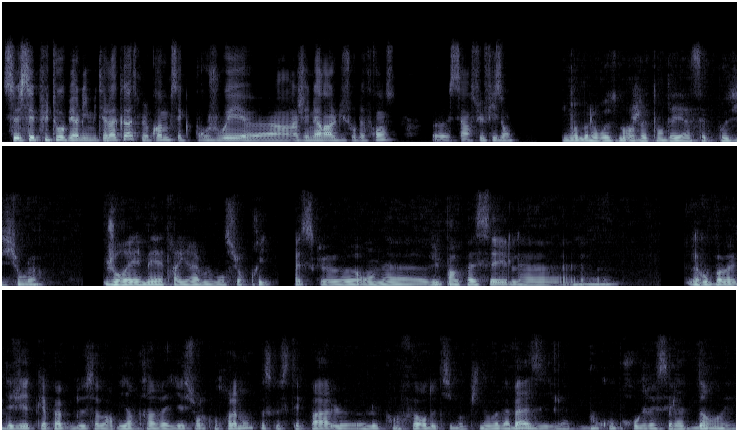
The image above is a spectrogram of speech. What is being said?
c'est plutôt bien limité la casse. Mais le problème, c'est que pour jouer euh, un général du Tour de France, euh, c'est insuffisant. Moi, malheureusement, je l'attendais à cette position-là. J'aurais aimé être agréablement surpris, parce qu'on a vu par le passé la, la groupe FDG être capable de savoir bien travailler sur le contre-la-montre, parce que c'était pas le, point fort de Thibaut Pinot à la base. Il a beaucoup progressé là-dedans. Et,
